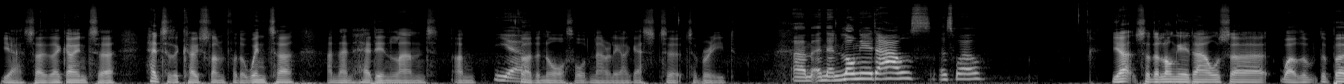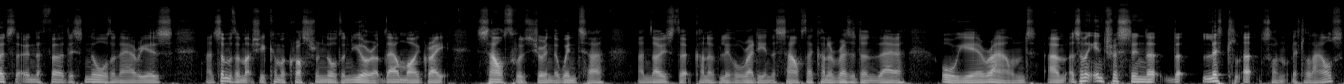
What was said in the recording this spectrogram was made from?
Yeah, so they're going to head to the coastline for the winter, and then head inland and Yeah. further north, ordinarily, I guess, to, to breed. Um, and then long-eared owls as well. Yeah, so the long-eared owls, uh, well, the, the birds that are in the furthest northern areas, and some of them actually come across from northern Europe, they'll migrate southwards during the winter, and those that kind of live already in the south, they're kind of resident there all year round. Um, and something interesting that, that little, uh, sorry, not little owls,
